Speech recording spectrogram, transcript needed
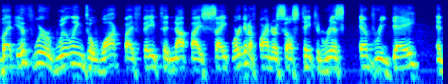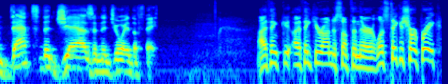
But if we're willing to walk by faith and not by sight, we're going to find ourselves taking risk every day. And that's the jazz and the joy of the faith. I think I think you're onto something there. Let's take a short break.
